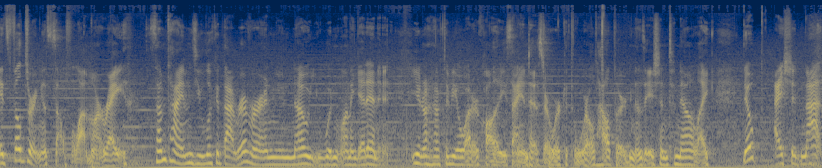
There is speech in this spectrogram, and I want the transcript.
it's filtering itself a lot more, right? Sometimes you look at that river and you know you wouldn't want to get in it. You don't have to be a water quality scientist or work at the World Health Organization to know, like, nope, I should not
